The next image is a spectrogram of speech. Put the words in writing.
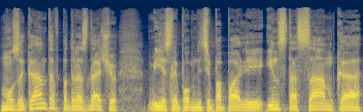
музыкантов. Под раздачу, если помните, попали Инстасамка,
